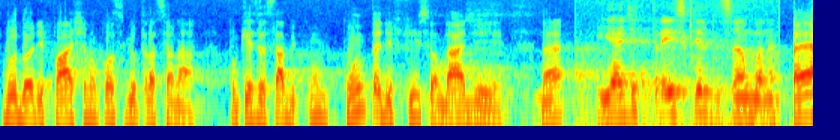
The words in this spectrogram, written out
Mudou de faixa, não conseguiu tracionar. Porque você sabe com quanto é difícil andar de. Né? E é de 3 kg de samba, né? É.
